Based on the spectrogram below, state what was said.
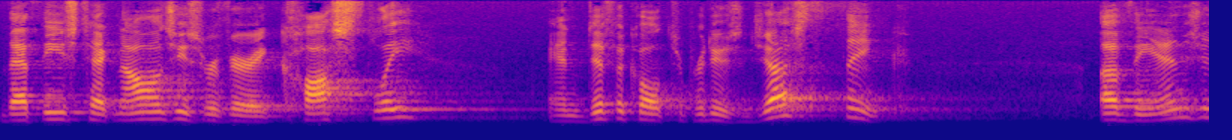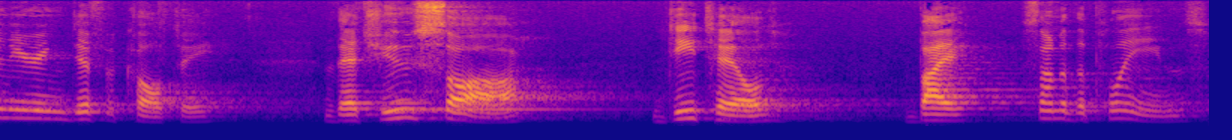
that these technologies were very costly and difficult to produce. Just think of the engineering difficulty that you saw detailed by some of the planes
